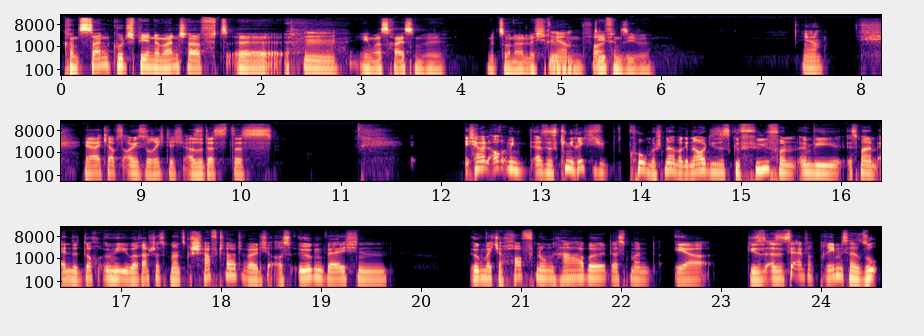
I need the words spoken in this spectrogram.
konstant gut spielende Mannschaft äh, hm. irgendwas reißen will mit so einer löchrigen ja, Defensive. Ja. Ja, ich glaube es auch nicht so richtig. Also das, das. Ich habe halt auch irgendwie, also es klingt richtig komisch, ne? Aber genau dieses Gefühl von irgendwie ist man am Ende doch irgendwie überrascht, dass man es geschafft hat, weil ich aus irgendwelchen, irgendwelche Hoffnungen habe, dass man eher dieses, also es ist ja einfach, Bremen ist ja so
